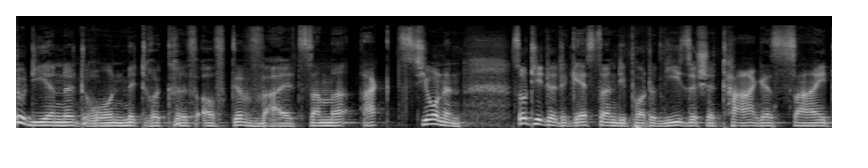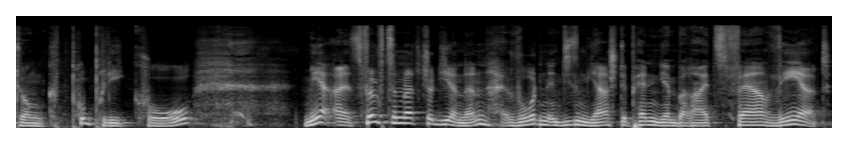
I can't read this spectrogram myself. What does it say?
Studierende drohen mit Rückgriff auf gewaltsame Aktionen. So titelte gestern die portugiesische Tageszeitung Publico. Mehr als 1500 Studierenden wurden in diesem Jahr Stipendien bereits verwehrt.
